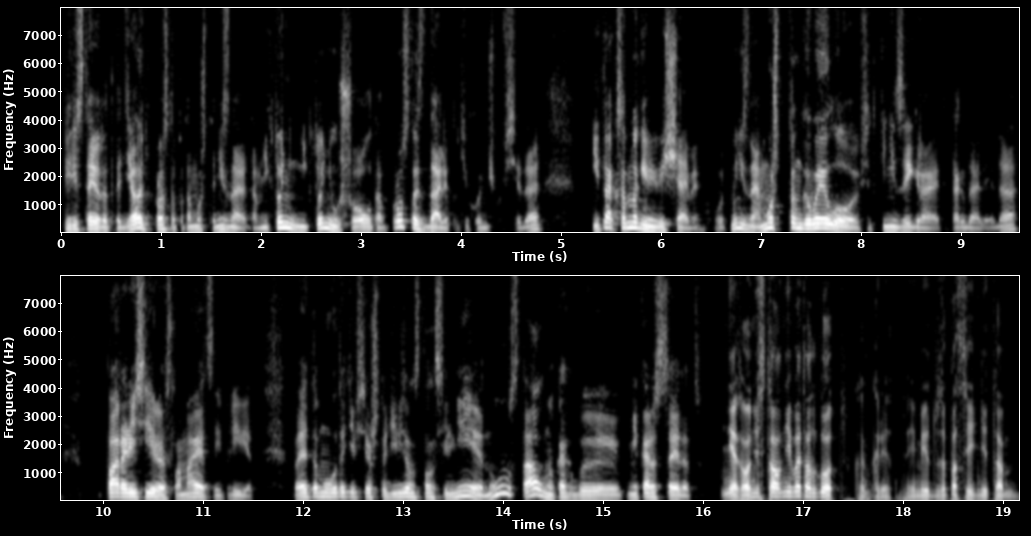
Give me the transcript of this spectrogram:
перестает это делать просто потому, что, не знаю, там никто, никто не ушел, там просто сдали потихонечку все, да. И так со многими вещами. Вот мы не знаем, может, там ГВЛО все-таки не заиграет и так далее, да. Пара ресиверов сломается и привет. Поэтому вот эти все, что дивизион стал сильнее, ну, стал, но как бы, мне кажется, этот. Нет, он не стал не в этот год конкретно. Я имею в виду за последние там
